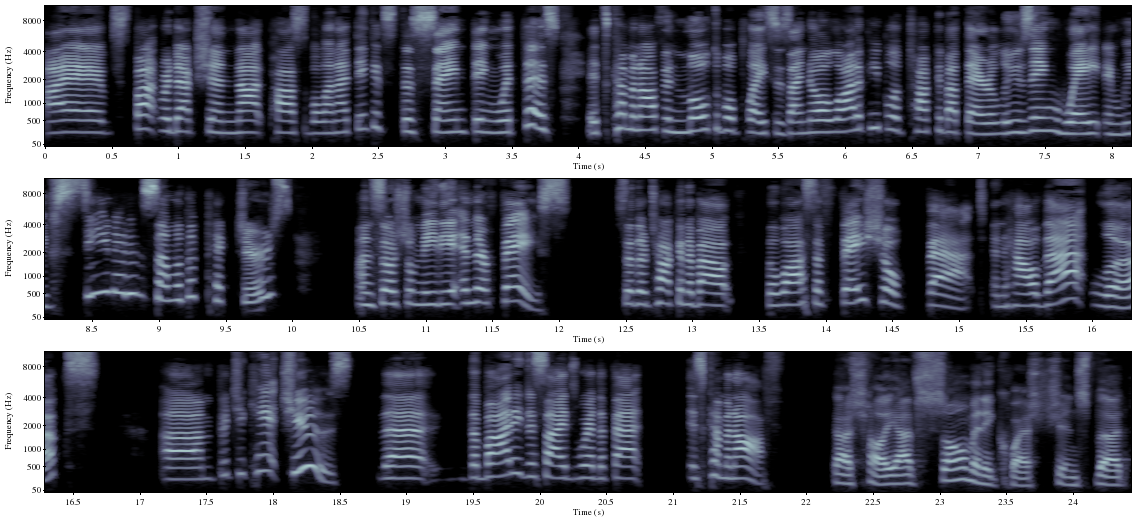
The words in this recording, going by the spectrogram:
I have spot reduction, not possible. And I think it's the same thing with this. It's coming off in multiple places. I know a lot of people have talked about they're losing weight and we've seen it in some of the pictures on social media in their face. So they're talking about the loss of facial fat and how that looks. Um, but you can't choose. The, the body decides where the fat is coming off. Gosh, Holly, I have so many questions, but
